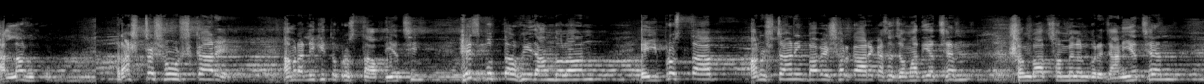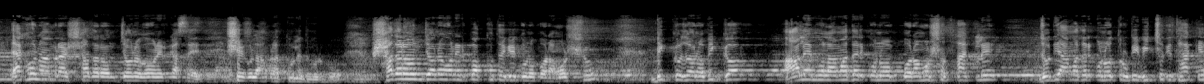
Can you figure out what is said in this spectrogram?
আল্লাহর হুকুম। রাষ্ট্র সংস্কারে আমরা লিখিত প্রস্তাব দিয়েছি। হিজবুত তাওহীদ আন্দোলন, এই প্রস্তাব আনুষ্ঠানিকভাবে সরকারের কাছে জমা দিয়েছেন, সংবাদ সম্মেলন করে জানিয়েছেন। এখন আমরা সাধারণ জনগণের কাছে সেগুলো আমরা তুলে ধরব। সাধারণ জনগণের পক্ষ থেকে কোনো পরামর্শ বিজ্ঞজন অভিজ্ঞ আলেম আমাদের কোনো পরামর্শ থাকলে, যদি আমাদের কোনো ত্রুটি বিচ্ছুতি থাকে,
